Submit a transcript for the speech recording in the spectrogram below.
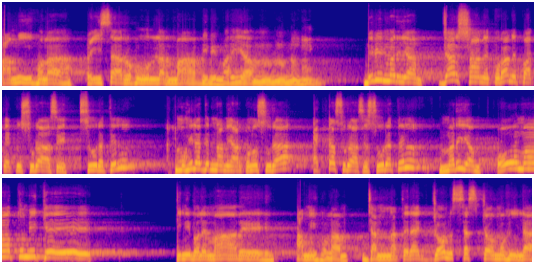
আমি হলাম ঈসা রহুল্লার মা বিবি মারিয়াম। বিবি মারিয়াম, যার শানে কোরআনে পাক একটি সূরা আছে, সূরাতুল মহিলাদের নামে আর কোন সূরা, একটা সূরা আছে, সূরাতুল মারিয়াম। ও মা, তুমি কে? তিনি বলে, মা রে, আমি হলাম জান্নাতের একজন শ্রেষ্ঠ মহিলা।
